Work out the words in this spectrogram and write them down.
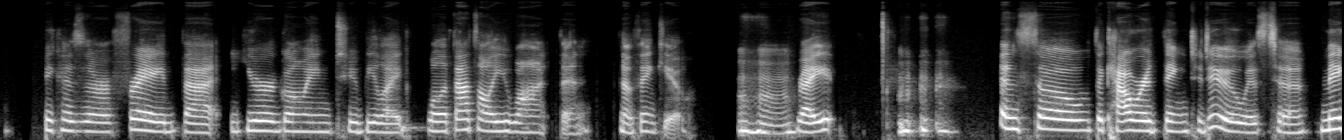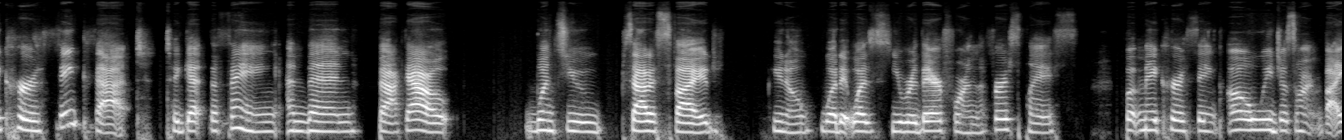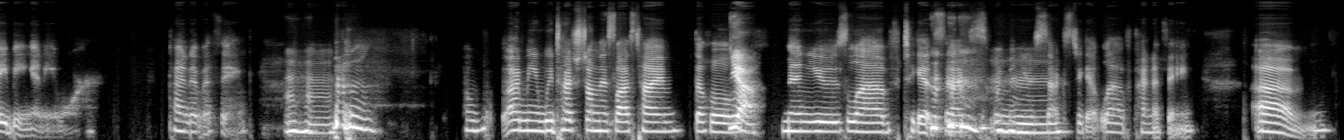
because they're afraid that you're going to be like, well, if that's all you want, then no, thank you, Mhm. right? And so the coward thing to do is to make her think that to get the thing and then back out once you satisfied, you know, what it was you were there for in the first place, but make her think, oh, we just aren't vibing anymore, kind of a thing. Mhm. I mean, we touched on this last time the whole yeah men use love to get sex women use Mhm. sex to get love kind of thing um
